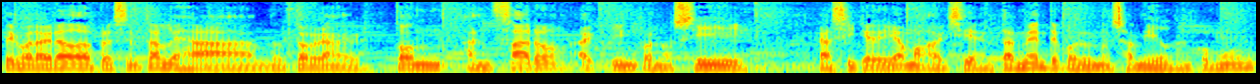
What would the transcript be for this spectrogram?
tengo el agrado de presentarles al doctor Gastón Alfaro, a quien conocí casi que digamos accidentalmente por unos amigos en común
